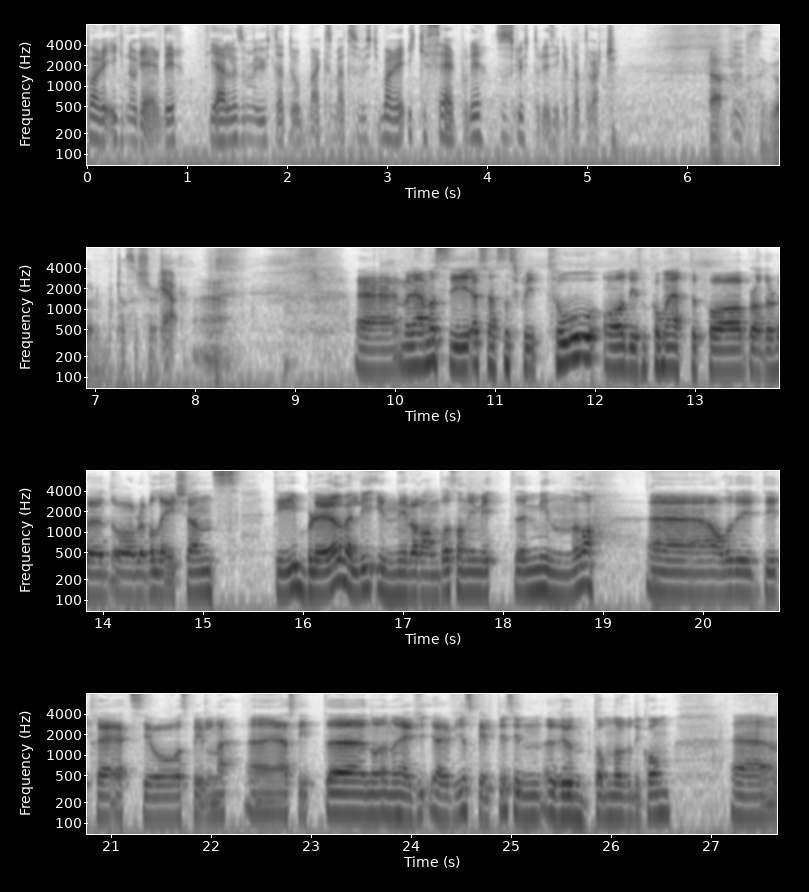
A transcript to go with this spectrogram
bare ignorer de. De er liksom ute etter oppmerksomhet. Så hvis du bare ikke ser på de, så slutter de sikkert etter hvert. Ja, så går det bort av seg sjøl. Ja. Eh, men jeg må si Assassin's Creed 2 og de som kommer etterpå, Brotherhood og Revelations, de blør veldig inn i hverandre, sånn i mitt eh, minne, da. Eh, alle de, de tre Etzio-spillene. Eh, jeg sliter nå, nå har jo ikke spilt de siden rundt om når de kom. Eh,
